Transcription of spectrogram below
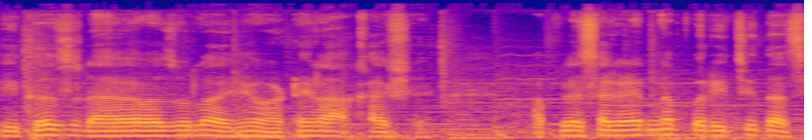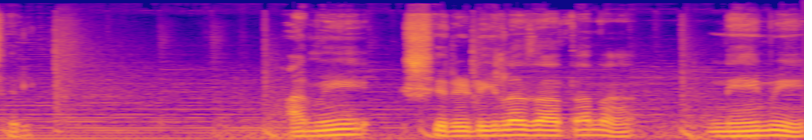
तिथंच डाव्या बाजूला हे हॉटेल आकाश आहे. आपल्या सगळ्यांना परिचित असेल. आम्ही शिर्डीला जाताना नेहमी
